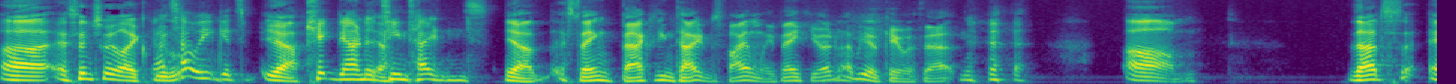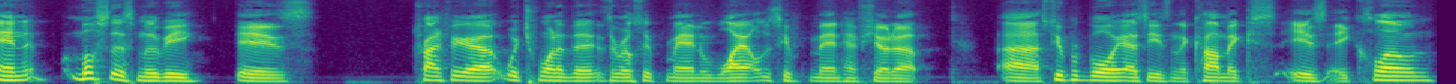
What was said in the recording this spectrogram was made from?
Uh, essentially, like we- That's how he gets yeah, kicked down to Yeah. Teen Titans. Yeah, saying back to Teen Titans finally. Thank you. I'd, I'd be okay with that. um, that's and most of this movie is trying to figure out which one of the is the real Superman, why all the Supermen have showed up. Uh, Superboy, as he's in the comics, is a clone.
